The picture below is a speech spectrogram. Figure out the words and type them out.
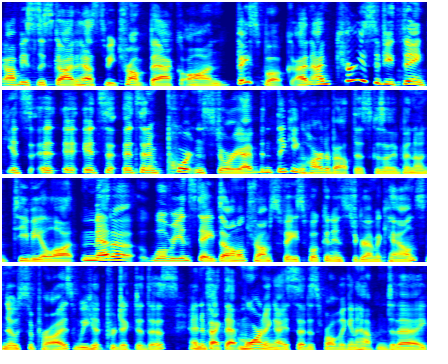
Obviously, Scott, it has to be Trump back on Facebook, and I'm curious if you think it's it, it's it's an important story. I've been thinking hard about this because I've been on TV a lot. Meta will reinstate Donald Trump's Facebook and Instagram accounts. No surprise, we had predicted this, and in fact, that morning I said it's probably going to happen today.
